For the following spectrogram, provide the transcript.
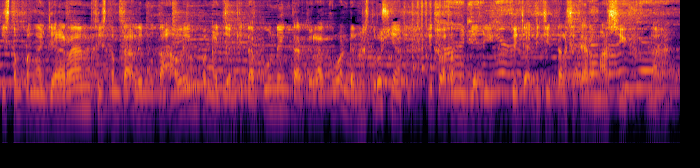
sistem pengajaran, sistem taklim muta'alim, pengajian kitab kuning, tartil Al-Quran dan seterusnya itu akan menjadi jejak digital secara masif. Nah,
